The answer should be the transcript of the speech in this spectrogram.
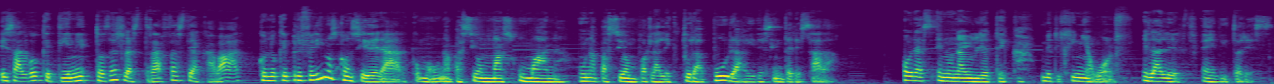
es algo que tiene todas las trazas de acabar con lo que preferimos considerar como una pasión más humana, una pasión por la lectura pura y desinteresada. Horas en una biblioteca, Virginia Woolf, el Aleph Editores.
